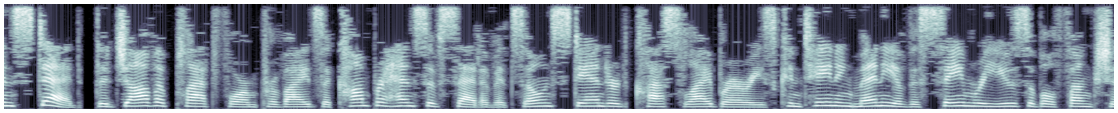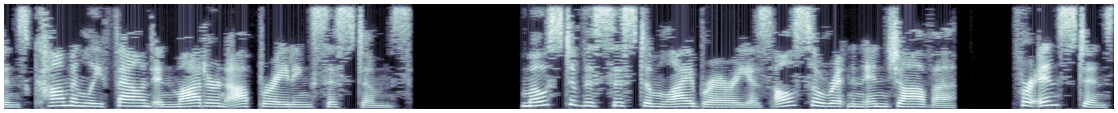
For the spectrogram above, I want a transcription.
Instead, the Java platform provides a comprehensive set of its own standard class libraries containing many of the same reusable functions commonly found in modern operating systems. Most of the system library is also written in Java. For instance,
